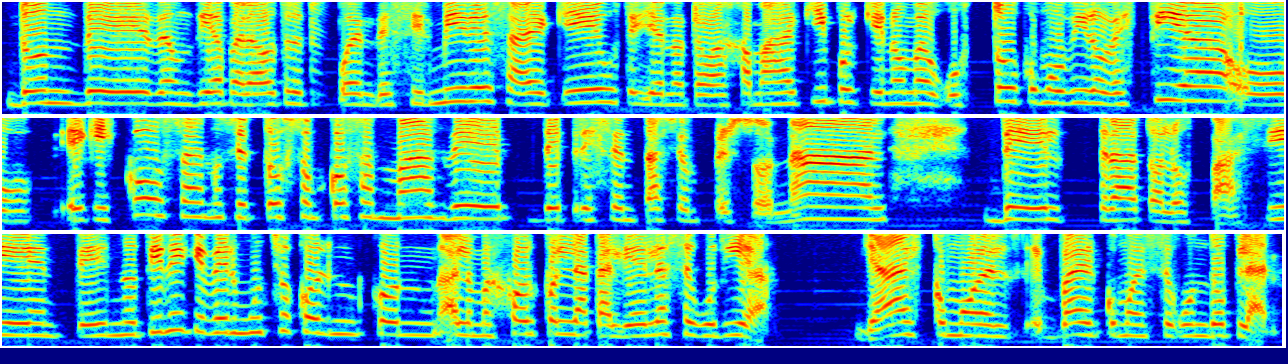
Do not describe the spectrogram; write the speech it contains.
donde de un día para otro te pueden decir, mire, ¿sabe qué? Usted ya no trabaja más aquí porque no me gustó cómo vino vestida o X cosas, ¿no es cierto? Son cosas más de, presentación personal, del trato a los pacientes, no tiene que ver mucho con, con, a lo mejor con la calidad y la seguridad ya es como el, va como en segundo plano.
